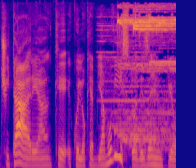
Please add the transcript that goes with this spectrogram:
citare anche quello che abbiamo visto, ad esempio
